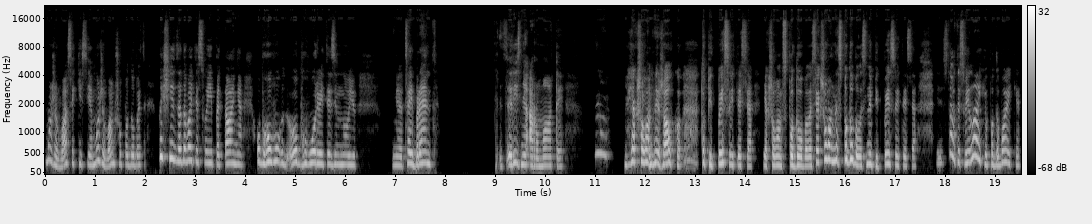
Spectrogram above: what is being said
може, у вас якісь є, може, вам що подобається. Пишіть, задавайте свої питання, обгово- обговорюйте зі мною е, цей бренд, різні аромати. Ну, якщо вам не жалко, то підписуйтеся, якщо вам сподобалось. Якщо вам не сподобалось, не підписуйтеся. Ставте свої лайки, вподобайки.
